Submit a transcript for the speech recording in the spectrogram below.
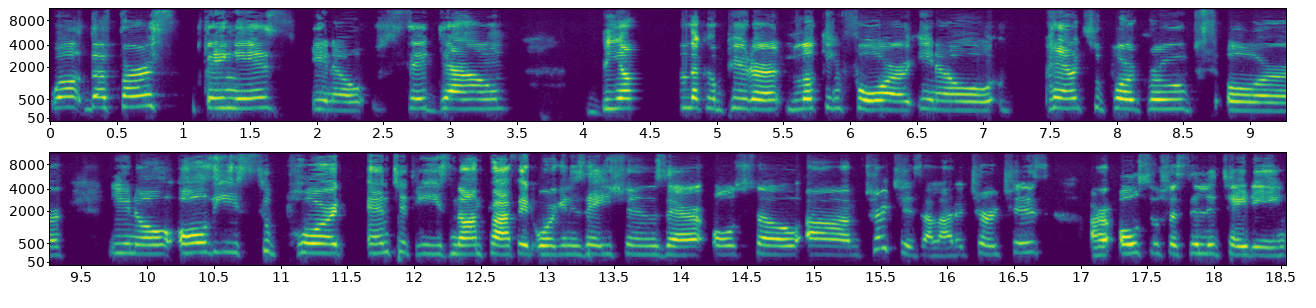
Well, the first thing is, you know, sit down, be on the computer looking for, you know, parent support groups or you know all these support entities nonprofit organizations. There are also um, churches. A lot of churches are also facilitating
